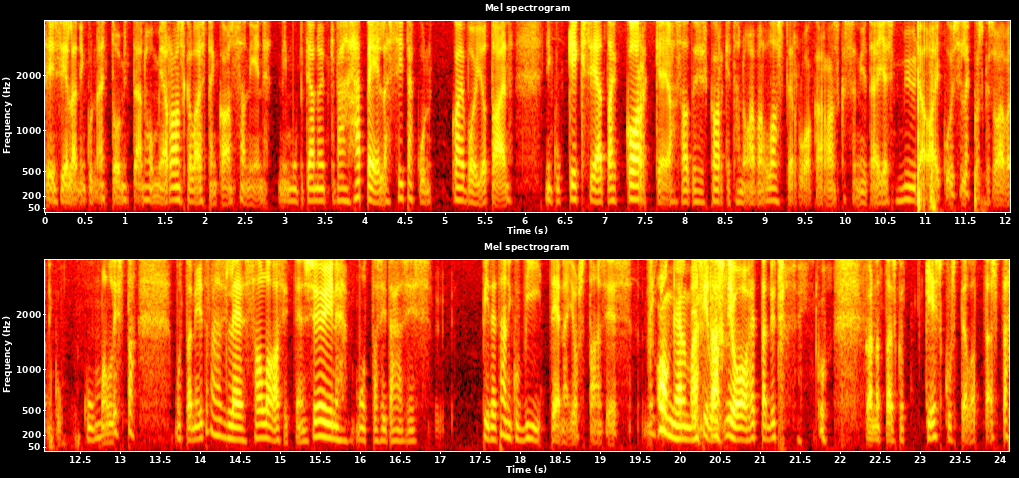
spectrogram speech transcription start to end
tein siellä niin kuin näitä toimittajan hommia ranskalaisten kanssa, niin, niin mun pitää vähän häpeillä sitä, kun kaivoi jotain niin kuin keksejä tai karkkeja. Saati siis karkithan on aivan lastenruokaa Ranskassa, niitä ei edes myydä aikuisille, koska se on aivan niin kuin kummallista. Mutta niitä vähän sille salaa sitten söin, mutta sitähän siis pidetään niin kuin viitteenä jostain siis... Niin kuin, Ongelmasta. Tila, joo, että nyt niin kuin, kannattaisiko keskustella tästä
